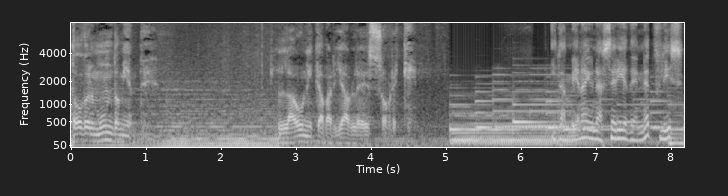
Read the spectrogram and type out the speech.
Todo el mundo miente. La única variable es sobre qué. Y también hay una serie de Netflix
